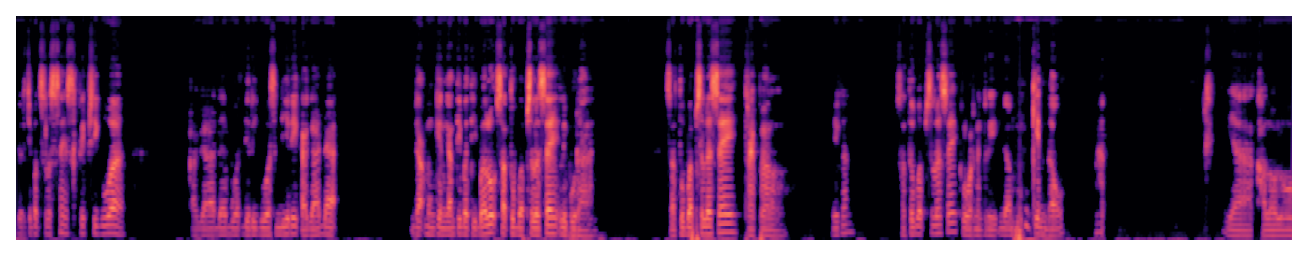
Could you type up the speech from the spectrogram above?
Biar cepat selesai skripsi gue kagak ada buat diri gue sendiri. Kagak ada. Nggak mungkin kan tiba-tiba lo satu bab selesai liburan. Satu bab selesai travel. Ya kan satu bab selesai keluar negeri nggak mungkin dong ya kalau lo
